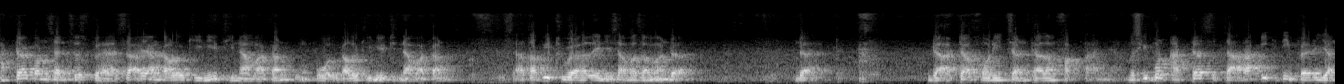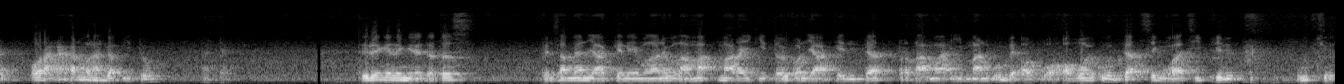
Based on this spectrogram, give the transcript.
Ada konsensus bahasa yang kalau gini dinamakan kumpul, kalau gini dinamakan bisa. Tapi dua hal ini sama-sama ndak ndak tidak ada khorijan dalam faktanya. Meskipun ada secara iktibarian, orang akan menganggap itu ada. Dileng-eleng ya, terus ben sampean yakin nih melane ulama marai kita kon yakin dat pertama iman ku mbek Allah. Allah iku dat sing wajibin wujud.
